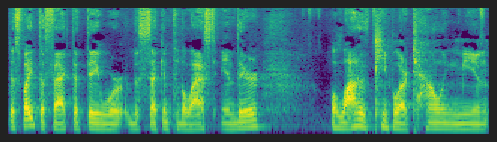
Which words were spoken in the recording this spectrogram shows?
despite the fact that they were the second to the last in there, a lot of people are telling me and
